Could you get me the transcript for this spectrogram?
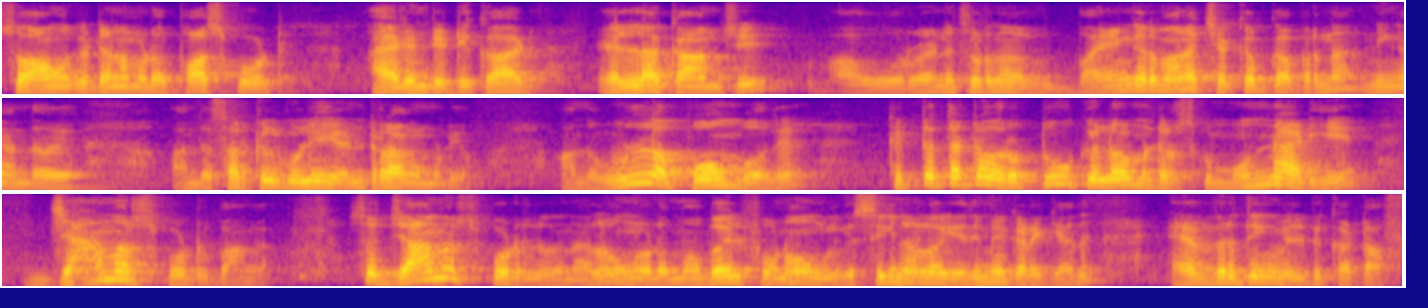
ஸோ அவங்கக்கிட்ட நம்மளோட பாஸ்போர்ட் ஐடென்டிட்டி கார்டு எல்லாம் காமிச்சு ஒரு என்ன சொல்கிறதுனா பயங்கரமான செக்கப்புக்கு அப்புறம் தான் நீங்கள் அந்த அந்த சர்க்கிள்குள்ளேயே என்ட்ராக முடியும். அந்த உள்ளே போகும்போது கிட்டத்தட்ட ஒரு டூ கிலோமீட்டர்ஸ்க்கு முன்னாடியே ஜாமர்ஸ் போட்டிருப்பாங்க. ஸோ ஜாமர்ஸ் போட்டிருக்கிறதுனால உங்களோட மொபைல் ஃபோனோ உங்களுக்கு சிக்னலோ எதுவுமே கிடைக்காது. Everything will be cut off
